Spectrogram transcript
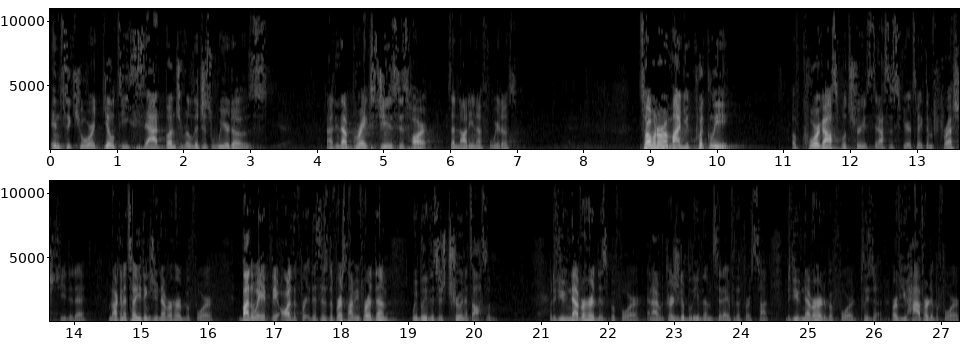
insecure, guilty, sad bunch of religious weirdos. And I think that breaks Jesus' heart. Is that naughty enough, weirdos? So I want to remind you quickly of core gospel truths and ask the Spirit to make them fresh to you today. I'm not going to tell you things you've never heard before. By the way, if they are the this is the first time you've heard them, we believe this is true and it's awesome. But if you've never heard this before, and I would encourage you to believe them today for the first time, but if you've never heard it before, please, or if you have heard it before,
